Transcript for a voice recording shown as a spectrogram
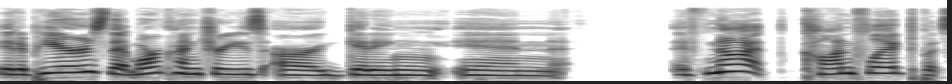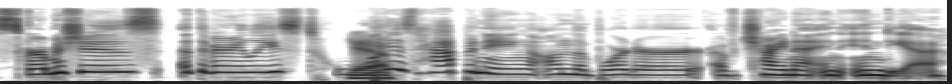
it appears that more countries are getting in if not conflict, but skirmishes at the very least. Yeah. What is happening on the border of China and India?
